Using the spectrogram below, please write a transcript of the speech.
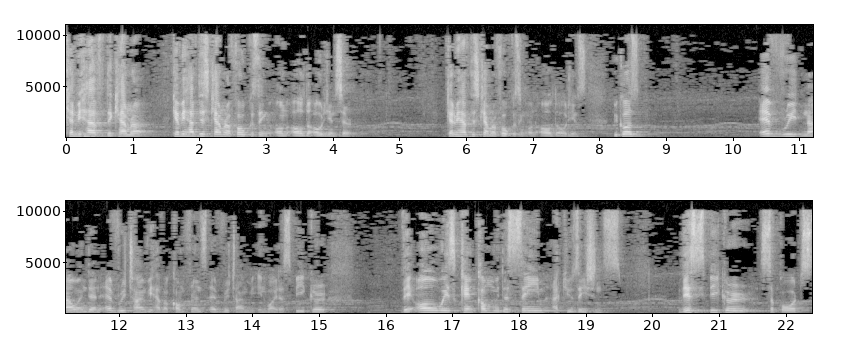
Can we have the camera? Can we have this camera focusing on all the audience here? Can we have this camera focusing on all the audience? Because every now and then, every time we have a conference, every time we invite a speaker, they always can come with the same accusations. This speaker supports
